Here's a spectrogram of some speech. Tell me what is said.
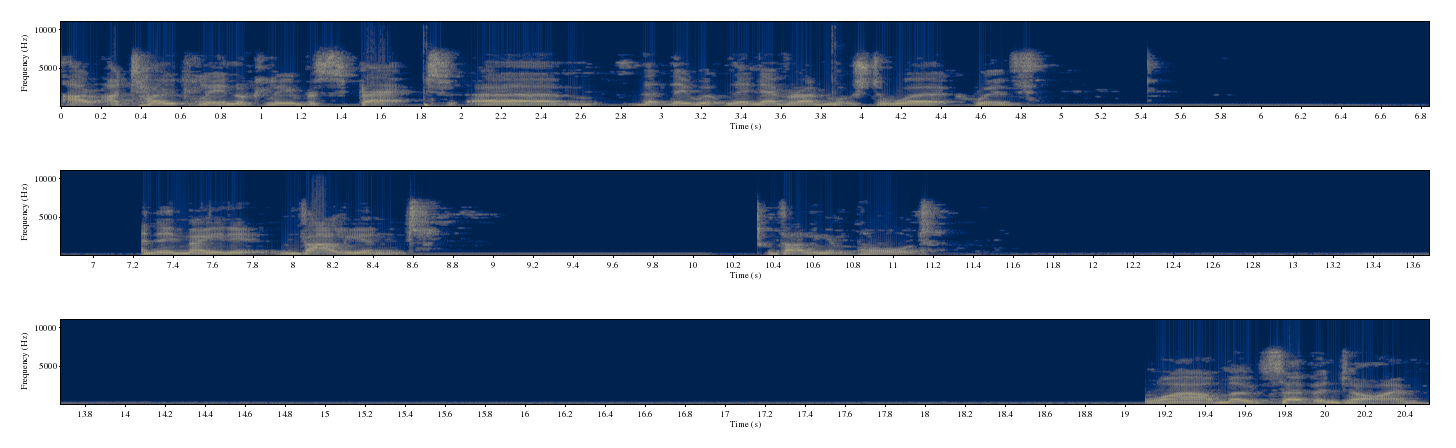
I, I totally and utterly respect um, that they were, they never had much to work with, and they made it valiant, valiant port. Wow, mode seven time.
